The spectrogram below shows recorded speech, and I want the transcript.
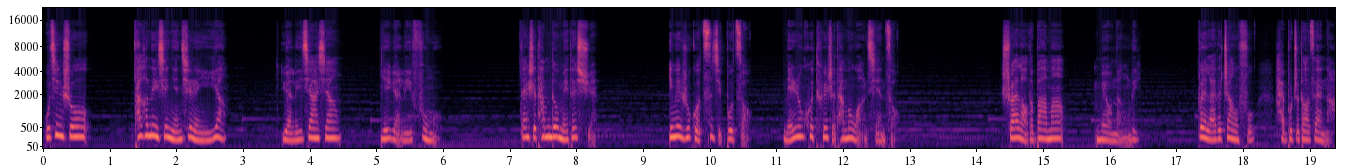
吴静说：“他和那些年轻人一样，远离家乡，也远离父母。”但是他们都没得选，因为如果自己不走，没人会推着他们往前走。衰老的爸妈没有能力，未来的丈夫还不知道在哪。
